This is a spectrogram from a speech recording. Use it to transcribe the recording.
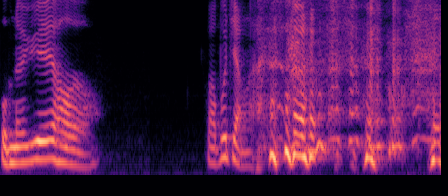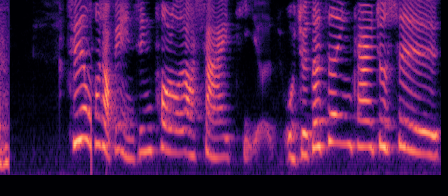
我们的约哈，我不讲了。其实胡小编已经透露到下一题了，我觉得这应该就是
